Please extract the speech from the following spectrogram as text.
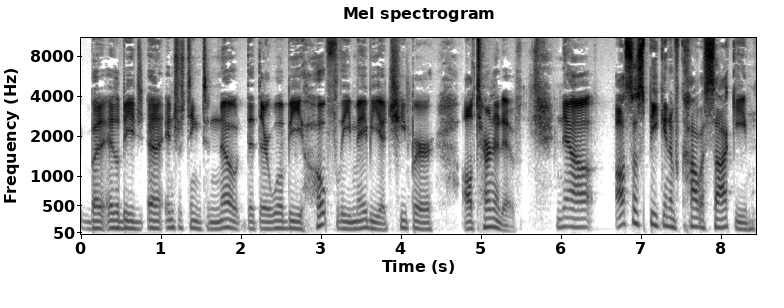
but it'll be uh, interesting to note that there will be hopefully maybe a cheaper alternative. Now, also speaking of Kawasaki,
